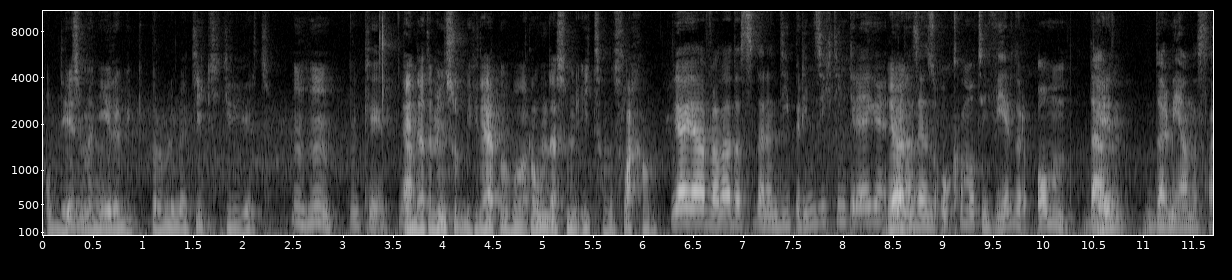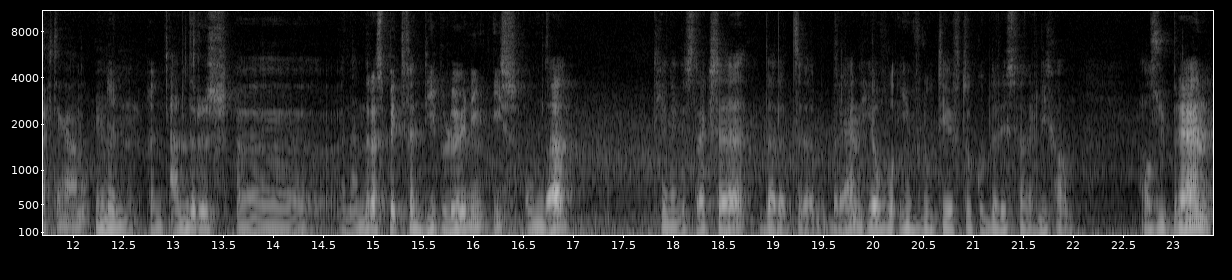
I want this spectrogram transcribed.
op deze manier heb ik problematiek gecreëerd. Mhm, Oké. En Ja. dat de mensen ook begrijpen waarom dat ze met iets aan de slag gaan. ja, ja, voilà, dat ze daar een dieper inzicht in krijgen. Ja. En dan zijn ze ook gemotiveerder om daar, En- daarmee aan de slag te gaan. Hè? Een, een, ander, eh, een ander aspect van deep learning is omdat, hetgeen dat je straks zei, dat het eh, brein heel veel invloed heeft ook op de rest van het lichaam. Als je brein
